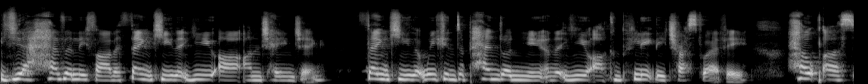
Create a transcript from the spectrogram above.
Yeah, Heavenly Father, thank you that you are unchanging. Thank you that we can depend on you and that you are completely trustworthy. Help us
